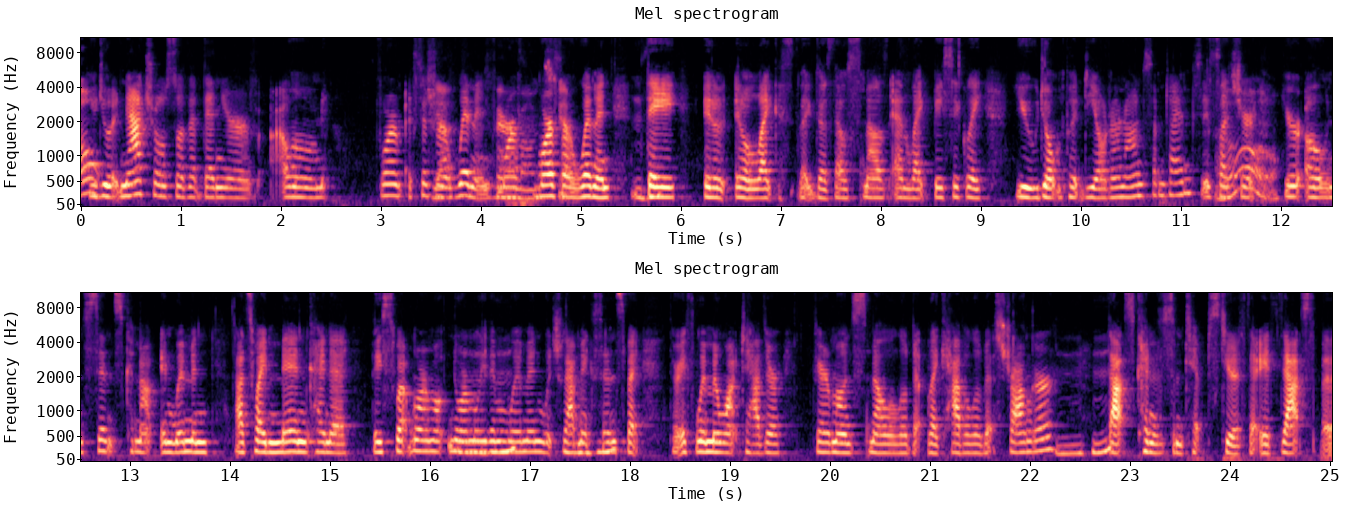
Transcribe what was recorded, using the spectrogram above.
oh, You do it natural so that then your own form, especially Yeah, for women, more, pheromones, more for yeah. Mm-hmm. women, they it'll, it'll like like does those smells and like basically you don't put deodorant on sometimes. It's like your Oh. your own scents come out. And women, that's why men kind of they sweat more normally Mm-hmm. than women, which that makes sense. But they're, if women want to have their pheromones smell a little bit like have a little bit stronger, Mm-hmm. that's kind of some tips too. If that, if that's uh,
